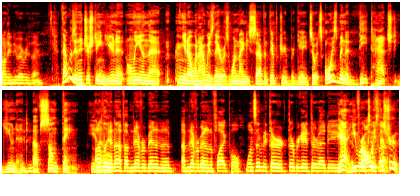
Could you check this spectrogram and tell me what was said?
thought he knew everything. That was an interesting unit, only in that, you know, when I was there, it was 197th Infantry Brigade. So it's always been a detached unit of something. You Mm-hmm. Oddly know? enough, I've never been in a I've never been in a flagpole. 173rd, 3rd Brigade, 3rd ID. Yeah, and you were always. 425. That's true.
